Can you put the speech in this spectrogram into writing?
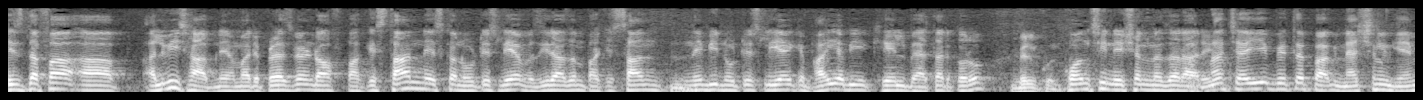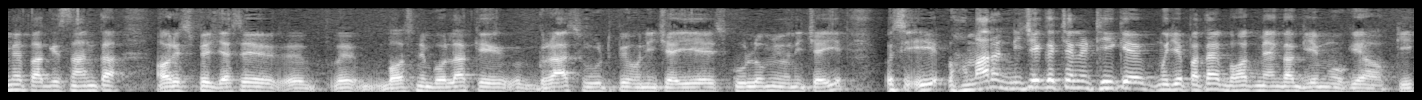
इस दफ़ा आ, अलवी साहब ने हमारे प्रेसिडेंट ऑफ़ पाकिस्तान ने इसका नोटिस लिया वज़ीर आज़म पाकिस्तान ने भी नोटिस लिया है कि भाई अब ये खेल बेहतर करो। बिल्कुल। कौन सी नेशन नज़र आ रही है? चाहिए बेहतर नेशनल गेम है पाकिस्तान का। और इस पे जैसे बॉस ने बोला कि ग्रास रूट पे होनी चाहिए स्कूलों में होनी चाहिए। उस हमारा नीचे का चलें ठीक है। मुझे पता है बहुत महँगा गेम हो गया हॉकी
